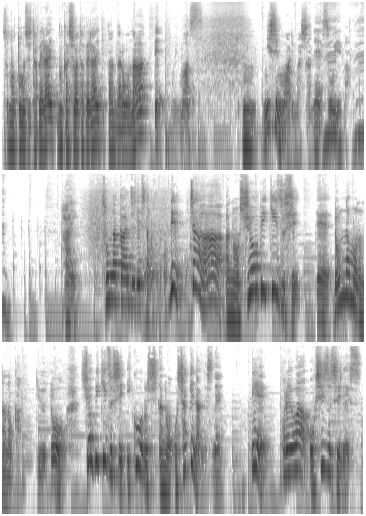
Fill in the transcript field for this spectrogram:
その当時食べられ、昔は食べられてたんだろうなって思います。うん、ニシンもありましたね、そういえば。はい。そんな感じでした。で、じゃあ、あの、塩引き寿司ってどんなものなのかっていうと、塩引き寿司イコールあの、お鮭なんですね。で、これは押し寿司です。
